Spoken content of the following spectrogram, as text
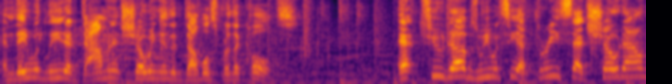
and they would lead a dominant showing in the doubles for the Colts. At two dubs, we would see a three set showdown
